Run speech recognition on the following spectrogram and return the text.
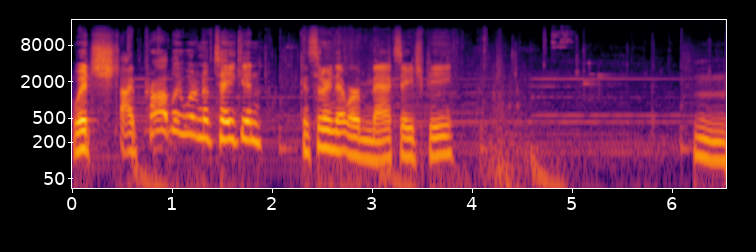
which I probably wouldn't have taken considering that we're max HP. Hmm.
